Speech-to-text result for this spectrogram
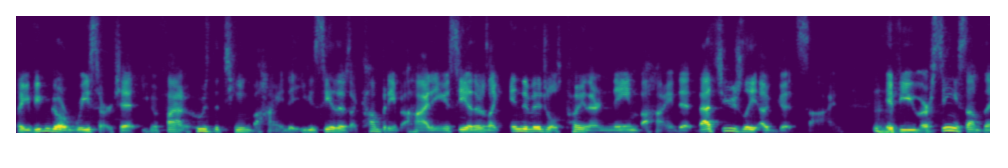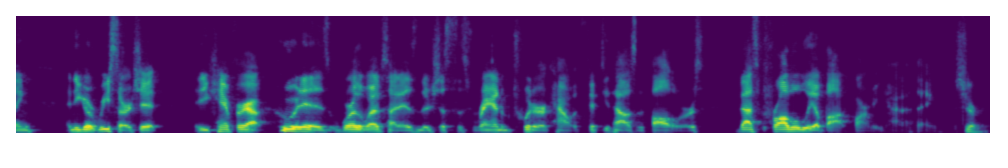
like if you can go research it, you can find out who's the team behind it. You can see there's a company behind it. You can see there's like individuals putting their name behind it. That's usually a good sign. Mm-hmm. If you are seeing something and you go research it and you can't figure out who it is, where the website is, and there's just this random Twitter account with 50,000 followers, that's probably a bot farming kind of thing. Sure.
